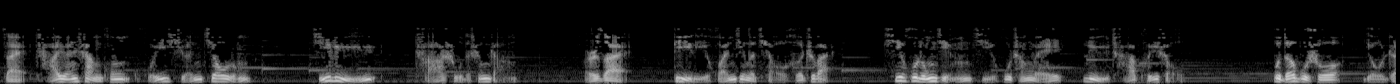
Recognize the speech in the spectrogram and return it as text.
在茶园上空回旋交融，极利于茶树的生长。而在地理环境的巧合之外，西湖龙井几乎成为绿茶魁首。不得不说，有着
